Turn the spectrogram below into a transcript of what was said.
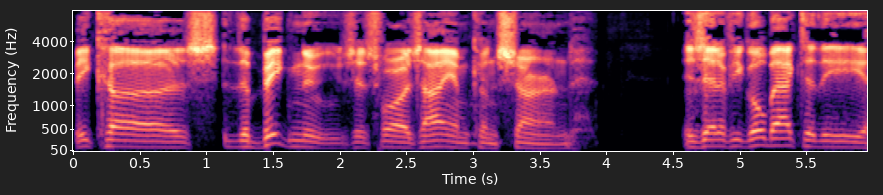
because the big news, as far as I am concerned, is that if you go back to the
